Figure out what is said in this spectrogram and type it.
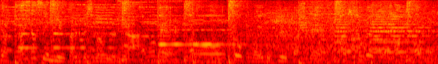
れ山沖は下位打線に打たれてしまうんですが。あのね、あのフォークもよく切れたしね、まあ、ストレートはまずまずの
